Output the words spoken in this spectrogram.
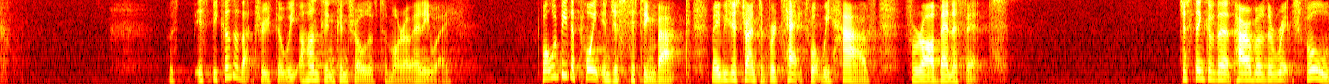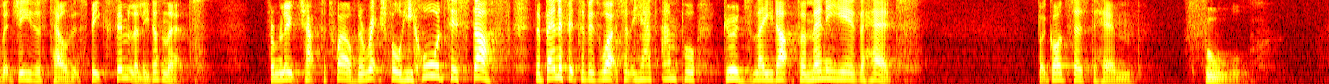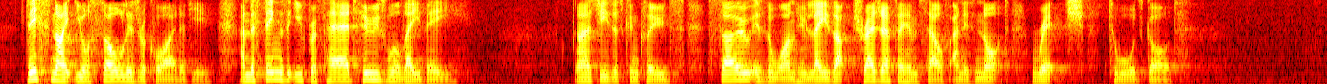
It's because of that truth that we aren't in control of tomorrow anyway. What would be the point in just sitting back, maybe just trying to protect what we have for our benefit? Just think of the parable of the rich fool that Jesus tells. It speaks similarly, doesn't it? From Luke chapter 12. The rich fool, he hoards his stuff, the benefits of his work, so that he has ample goods laid up for many years ahead. But God says to him, Fool. This night your soul is required of you, and the things that you've prepared, whose will they be? As Jesus concludes, so is the one who lays up treasure for himself and is not rich towards God.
